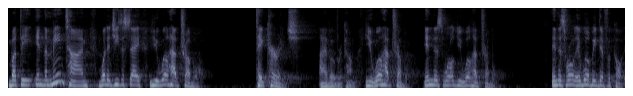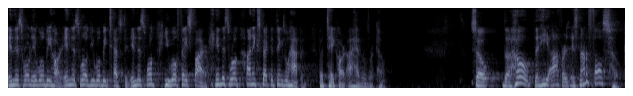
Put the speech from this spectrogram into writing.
But the, in the meantime, what did Jesus say? You will have trouble. Take courage. I have overcome. You will have trouble. In this world, you will have trouble. In this world, it will be difficult. In this world, it will be hard. In this world, you will be tested. In this world, you will face fire. In this world, unexpected things will happen. But take heart. I have overcome. So the hope that he offers is not a false hope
